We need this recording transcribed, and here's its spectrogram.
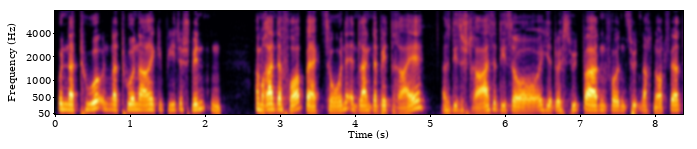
und Natur und naturnahe Gebiete schwinden. Am Rand der Vorbergzone entlang der B3, also diese Straße, die so hier durch Südbaden von Süd nach Nord fährt,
